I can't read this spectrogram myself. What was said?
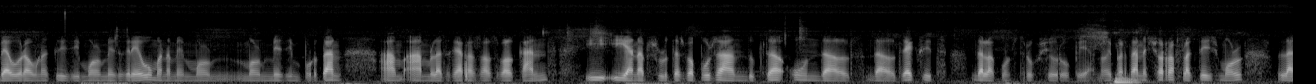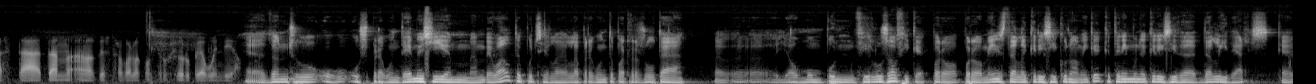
veure una crisi molt més greu, un manament molt, molt més important amb, amb les guerres als Balcans i, i en absolut es va posar en dubte un dels, dels èxits de la construcció europea. No? I per mm. tant això reflecteix molt l'estat en, en el que es troba la construcció europea avui en dia. Eh, doncs ho, ho, us preguntem així en, en veu alta, potser la, la pregunta pot resultar eh, allò amb un punt filosòfica, però, però a més de la crisi econòmica, que tenim una crisi de, de líders, que,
